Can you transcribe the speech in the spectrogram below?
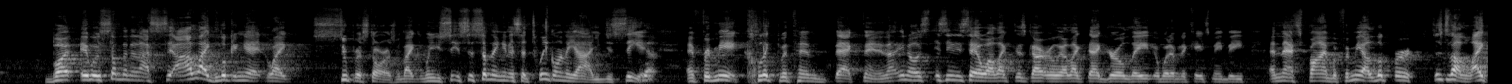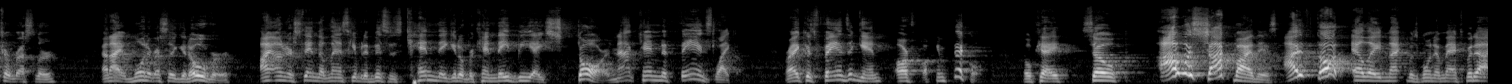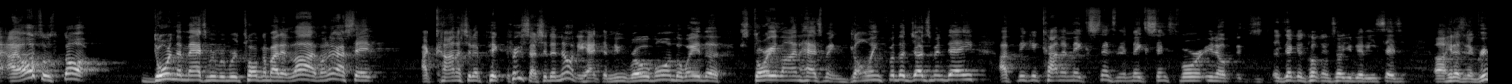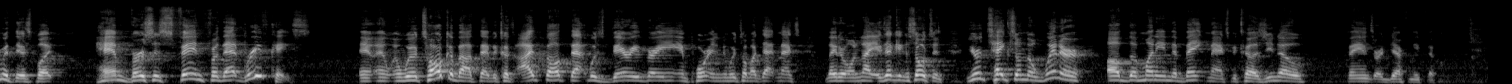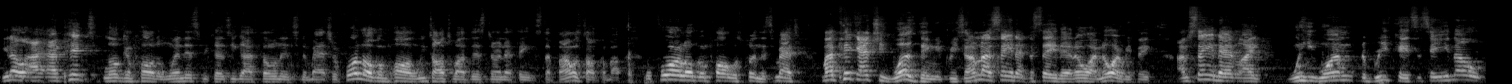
But it was something that I see. I like looking at like superstars. Like when you see it's just something and it's a twinkle in the eye, you just see it. Yeah. And for me, it clicked with him back then. And I, you know, it's, it's, easy to say, "Oh, I like this guy early, I like that girl late, or whatever the case may be," and that's fine. But for me, I look for just because I like a wrestler and I want a wrestler to get over. I understand the landscape of the business. Can they get over? Can they be a star? Not can the fans like them, right? Because fans again are fucking fickle. Okay, so I was shocked by this. I thought LA Knight was going to match, but I, I also thought during the match we were, we were talking about it live on there. I said I kind of should have picked Priest. I should have known he had the new robe on. The way the storyline has been going for the Judgment Day, I think it kind of makes sense, and it makes sense for you know executive coach can tell you that he says uh, he doesn't agree with this, but him versus Finn for that briefcase. And, and, and, we'll talk about that because I thought that was very, very important. And we'll talk about that match later on night. Executive consultant, your takes on the winner of the Money in the Bank match because you know fans are definitely fickle. You know, I, I, picked Logan Paul to win this because he got thrown into the match. Before Logan Paul, we talked about this during that thing stuff I was talking about. Before Logan Paul was put in this match, my pick actually was Damian Priest. And I'm not saying that to say that, oh, I know everything. I'm saying that, like, when he won the briefcase, to say, you know,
